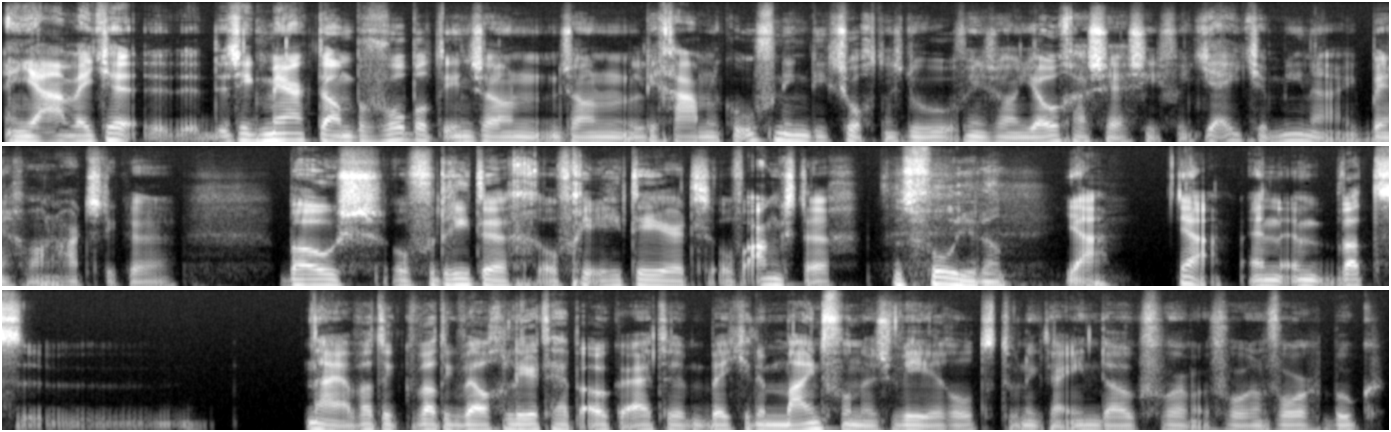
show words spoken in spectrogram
En ja, weet je, dus ik merk dan bijvoorbeeld in zo'n zo'n lichamelijke oefening die ik 's ochtends doe, of in zo'n yoga-sessie, van jeetje, Mina, ik ben gewoon hartstikke boos of verdrietig of geïrriteerd of angstig. Dat voel je dan? Ja, ja. En, en wat, nou ja, wat, ik, wat ik wel geleerd heb, ook uit een beetje de mindfulness-wereld, toen ik daarin dook voor, voor een vorig boek,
